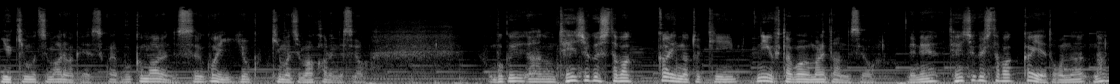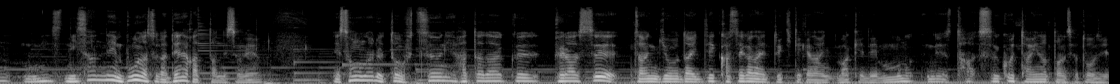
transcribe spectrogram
いう気持ちもあるわけです。これ僕もあるんです。ごいよく気持ちわかるんですよ。僕あの転職したばっかりの時に双子が生まれたんですよ。でね、転職したばっかりだと2、3年ボーナスが出なかったんですよね。でそうなると普通に働くプラス残業代で稼がないと生きていけないわけでものですごい大変だったんですよ当時。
